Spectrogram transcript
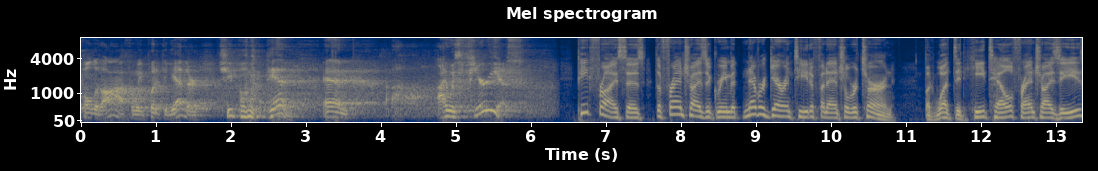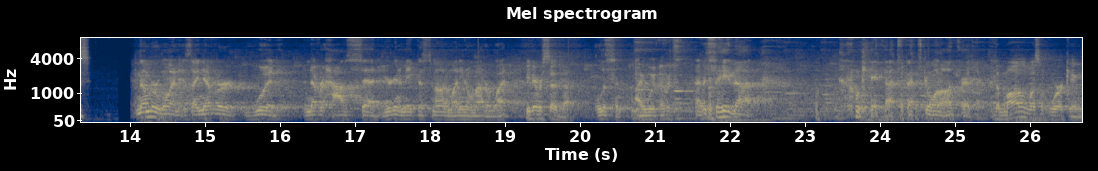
pulled it off, when we put it together, she pulled the pin, and I was furious. Pete Fry says the franchise agreement never guaranteed a financial return. But what did he tell franchisees? Number one is I never would, and never have said you're going to make this amount of money no matter what. You never said that. Listen, I would, I would, I would say that. Okay, that's that's going on there. The model wasn't working,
